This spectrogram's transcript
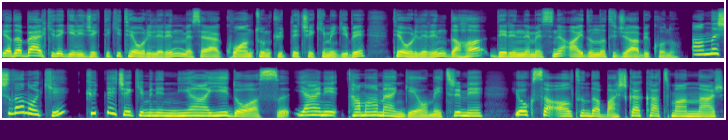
ya da belki de gelecekteki teorilerin mesela kuantum kütle çekimi gibi teorilerin daha derinlemesine aydınlatacağı bir konu. Anlaşılan o ki kütle çekiminin nihai doğası yani tamamen geometri mi yoksa altında başka katmanlar,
